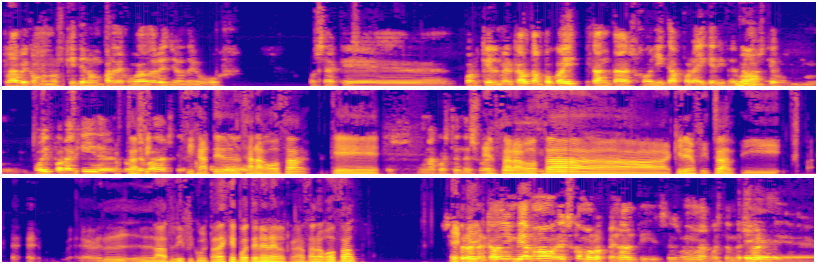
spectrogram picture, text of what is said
clave, como nos quiten un par de jugadores, yo digo, uff, o sea que porque el mercado tampoco hay tantas joyitas por ahí que dices, No. bueno, es que voy por aquí, ¿de Ostras, ¿dónde vas? Fíjate en Zaragoza que es una cuestión de suerte. en Zaragoza quieren fichar y eh, eh, las dificultades que puede tener el Real Zaragoza Sí, pero el mercado de invierno es como los penaltis, es una cuestión de Eh,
